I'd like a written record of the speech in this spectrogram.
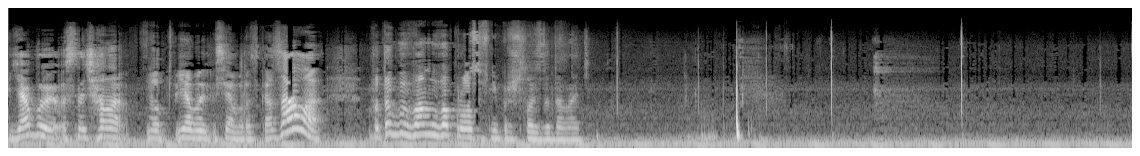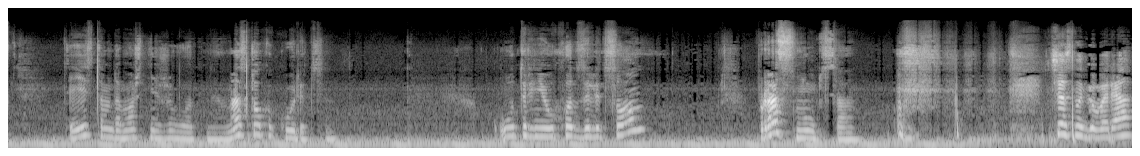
я бы сначала, вот я бы всем рассказала, потом бы вам и вопросов не пришлось задавать. Тебя есть там домашние животные. У нас только курицы. Утренний уход за лицом, проснуться. Честно говоря,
